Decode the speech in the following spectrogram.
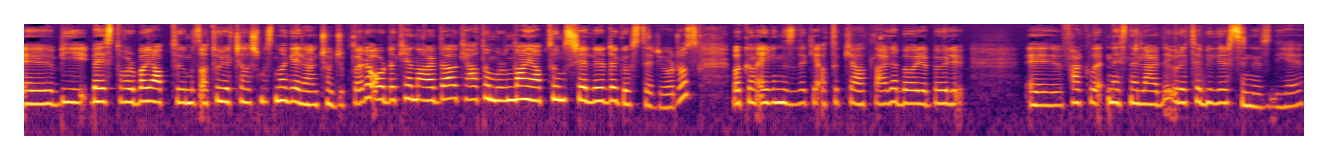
e, bir bez torba yaptığımız atölye çalışmasına gelen çocuklara orada kenarda kağıt hamurundan yaptığımız şeyleri de gösteriyoruz. Bakın evinizdeki atık kağıtlarla böyle böyle e, farklı nesnelerde üretebilirsiniz diye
